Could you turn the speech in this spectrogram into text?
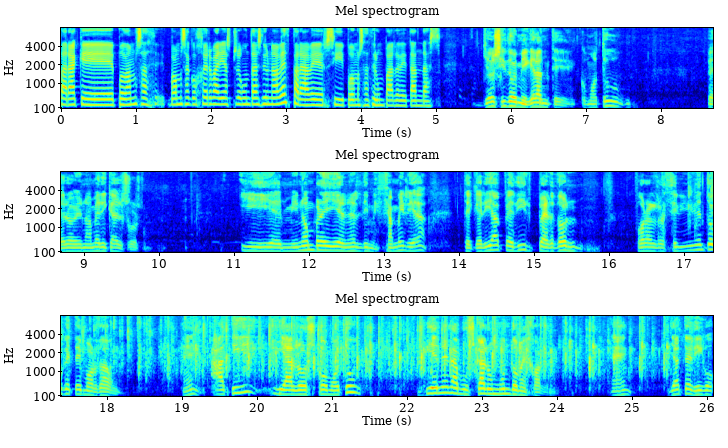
para que podamos hacer, vamos a coger varias preguntas de una vez para ver si podemos hacer un par de tandas. Yo he sido emigrante, como tú, pero en América del Sur y en mi nombre y en el de mi familia te quería pedir perdón por el recibimiento que te hemos dado. ¿eh? A ti y a los como tú vienen a buscar un mundo mejor. ¿eh? Ya te digo,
